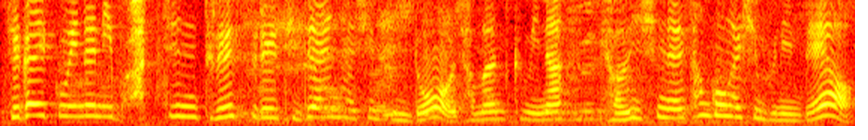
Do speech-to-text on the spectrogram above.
제가 입고 있는 이 멋진 드레스를 디자인하신 분도 저만큼이나 변신에 성공하신 분인데요.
